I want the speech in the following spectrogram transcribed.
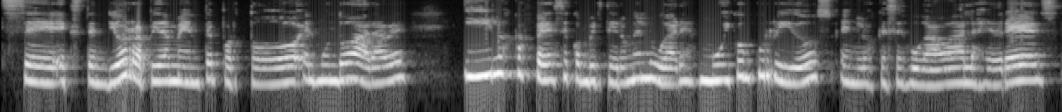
se extendió rápidamente por todo el mundo árabe y los cafés se convirtieron en lugares muy concurridos en los que se jugaba al ajedrez,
